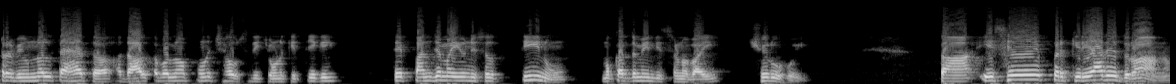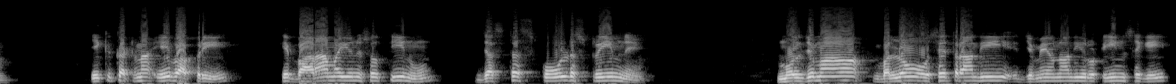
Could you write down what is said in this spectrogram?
tribunal ਤਹਿਤ ਅਦਾਲਤ ਵੱਲੋਂ ਪੁੰਛ ਹਾਊਸ ਦੀ ਚੋਣ ਕੀਤੀ ਗਈ ਤੇ 5 ਮਈ 1930 ਨੂੰ ਮੁਕੱਦਮੇ ਦੀ ਸੁਣਵਾਈ ਸ਼ੁਰੂ ਹੋਈ। ਤਾਂ ਇਸੇ ਪ੍ਰਕਿਰਿਆ ਦੇ ਦੌਰਾਨ ਇੱਕ ਘਟਨਾ ਇਹ ਵਾਪਰੀ ਕਿ 12 ਮਈ 1930 ਨੂੰ ਜਸਟਿਸ ਕੋਲਡ ਸਟ੍ਰੀਮ ਨੇ ਮੁਲਜ਼ਮਾਂ ਵੱਲੋਂ ਉਸੇ ਤਰ੍ਹਾਂ ਦੀ ਜਿਵੇਂ ਉਹਨਾਂ ਦੀ ਰੁਟੀਨ ਸੀਗੀ,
